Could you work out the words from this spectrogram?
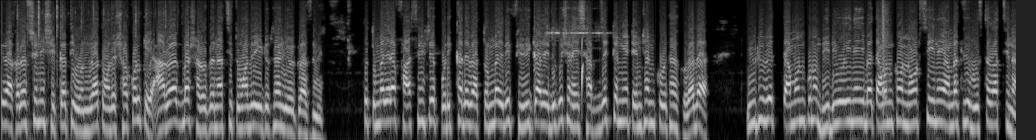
একাদশ শ্রেণির শিক্ষার্থী বন্ধুরা, তোমাদের সকলকে আরও একবার স্বাগত জানাচ্ছি তোমাদের ইউটিউব চ্যানেল ইউর ক্লাস তো তোমরা যারা ফার্স্ট সেমিস্টারে পরীক্ষা দেবে তোমরা যদি ফিজিক্যাল এডুকেশন এই সাবজেক্টটা নিয়ে টেনশন করে থাকো, দাদা ইউটিউবে তেমন কোনো ভিডিওই নেই বা তেমন কোনো নোটসই নেই, আমরা কিছু বুঝতে পারছি না।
